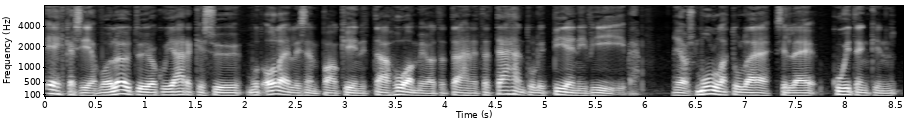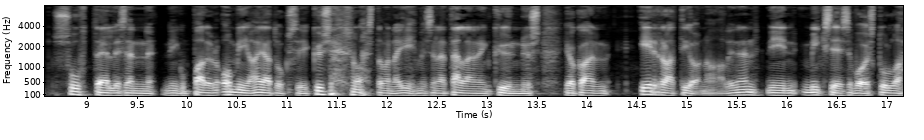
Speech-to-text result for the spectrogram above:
ehkä siihen voi löytyä joku järkisyy, mutta oleellisempaa on kiinnittää huomiota tähän, että tähän tuli pieni viive. Ja jos mulla tulee sille kuitenkin suhteellisen niin kuin paljon omia ajatuksia kyseenalaistavana ihmisenä tällainen kynnys, joka on irrationaalinen, niin miksi se voisi tulla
